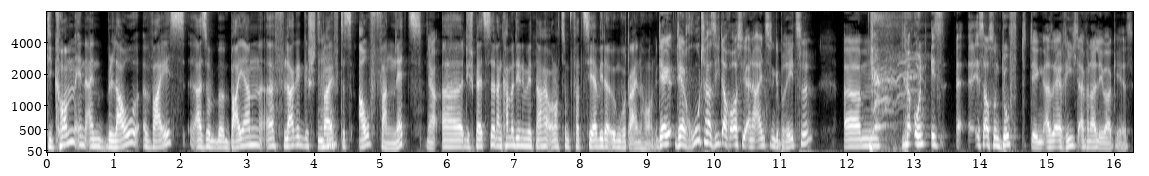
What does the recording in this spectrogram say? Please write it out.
Die kommen in ein blau-weiß, also Bayern-Flagge gestreiftes Auffangnetz. Ja. Äh, die Spätzle, dann kann man die nämlich nachher auch noch zum Verzehr wieder irgendwo reinhauen. Der, der Router sieht auch aus wie eine einzelne Brezel. Ähm, und ist, äh, ist auch so ein Duftding. Also er riecht einfach nach Leberkäse.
